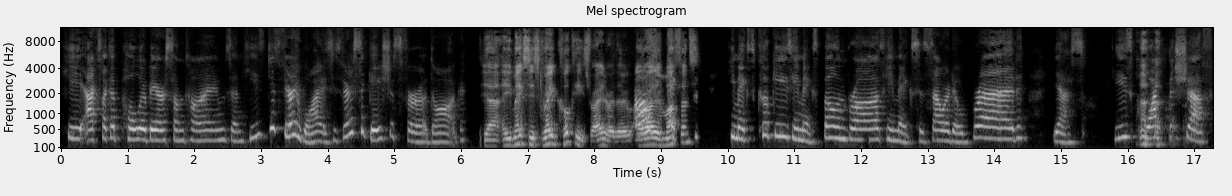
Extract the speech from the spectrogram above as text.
he acts like a polar bear sometimes and he's just very wise. He's very sagacious for a dog. Yeah, he makes these great cookies, right? Or or Oh, are they muffins? He makes cookies, he makes bone broth, he makes his sourdough bread. Yes. He's quite the chef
